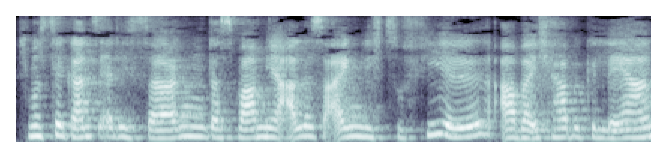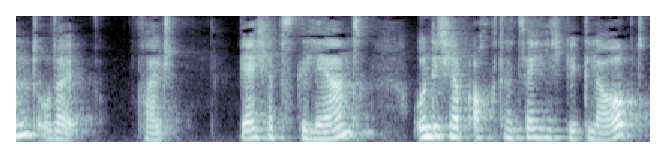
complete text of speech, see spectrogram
ich muss dir ganz ehrlich sagen, das war mir alles eigentlich zu viel, aber ich habe gelernt, oder falsch, ja, ich habe es gelernt und ich habe auch tatsächlich geglaubt,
